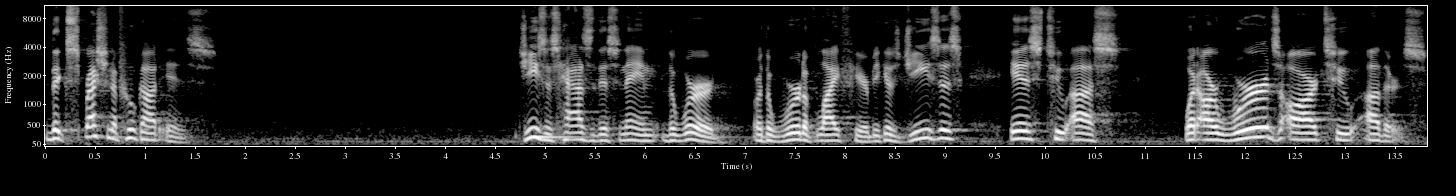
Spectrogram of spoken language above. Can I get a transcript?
the expression of who God is. Jesus has this name, the Word, or the Word of life here, because Jesus is to us what our words are to others.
